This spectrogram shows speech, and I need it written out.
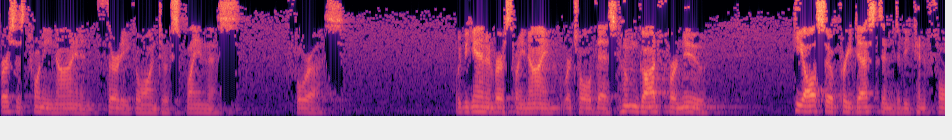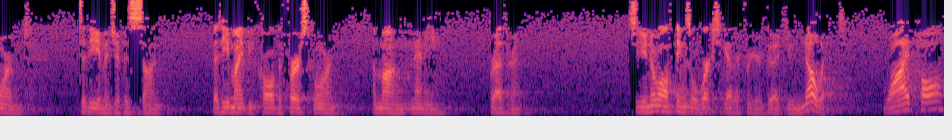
Verses 29 and 30 go on to explain this for us. We begin in verse 29. We're told this Whom God foreknew, he also predestined to be conformed to the image of his Son, that he might be called the firstborn among many brethren. So you know all things will work together for your good. You know it. Why, Paul?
